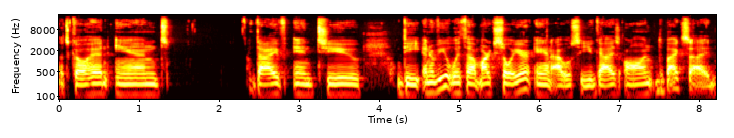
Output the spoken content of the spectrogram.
let's go ahead and dive into the interview with uh, Mark Sawyier, and I will see you guys on the backside.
